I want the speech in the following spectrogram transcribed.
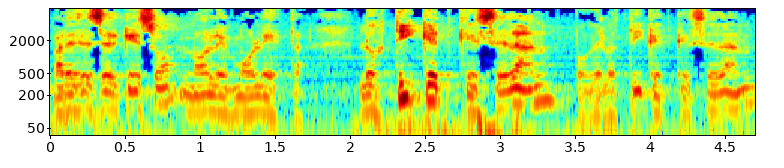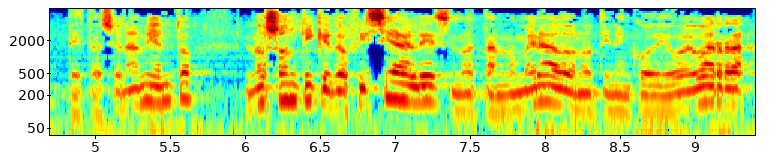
Parece ser que eso no les molesta. Los tickets que se dan, porque los tickets que se dan de estacionamiento no son tickets oficiales, no están numerados, no tienen código de barra,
